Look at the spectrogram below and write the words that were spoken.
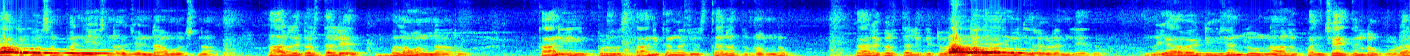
పార్టీ కోసం పనిచేసిన జెండా మోసిన కార్యకర్తలే బలం అన్నారు కానీ ఇప్పుడు స్థానికంగా చూస్తే అనంతపురంలో కార్యకర్తలకు ఎటువంటి న్యాయం జరగడం లేదు. యాభై డివిజన్లు నాలుగు పంచాయతీల్లో కూడా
